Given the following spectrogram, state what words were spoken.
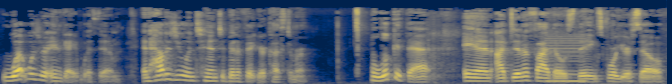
what was your end game with them and how did you intend to benefit your customer? Look at that and identify those things for yourself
